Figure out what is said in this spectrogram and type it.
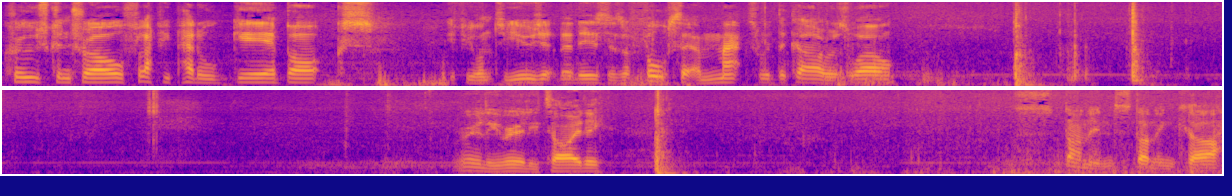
Cruise control flappy pedal gearbox if you want to use it that is. There's a full set of mats with the car as well Really, really tidy. Stunning, stunning car.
